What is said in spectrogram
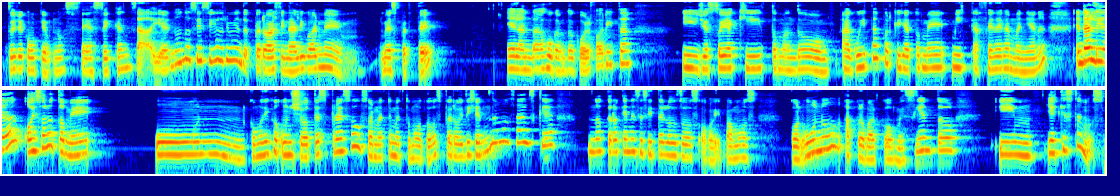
Entonces yo como que, no sé, estoy cansada. Y él, no, no, sí, sigo durmiendo. Pero al final igual me, me desperté. Él andaba jugando golf ahorita y yo estoy aquí tomando agüita porque ya tomé mi café de la mañana. En realidad, hoy solo tomé un, ¿cómo digo? Un shot espresso. Usualmente me tomo dos, pero hoy dije, no, ¿sabes qué? No creo que necesite los dos hoy. Vamos con uno a probar cómo me siento. Y, y aquí estamos.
